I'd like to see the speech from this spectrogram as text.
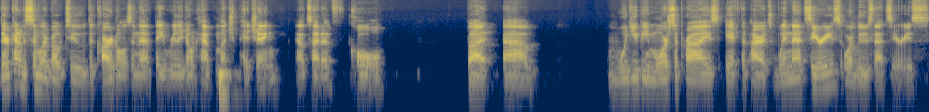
They're kind of a similar boat to the Cardinals in that they really don't have much pitching outside of Cole. But um, would you be more surprised if the Pirates win that series or lose that series?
